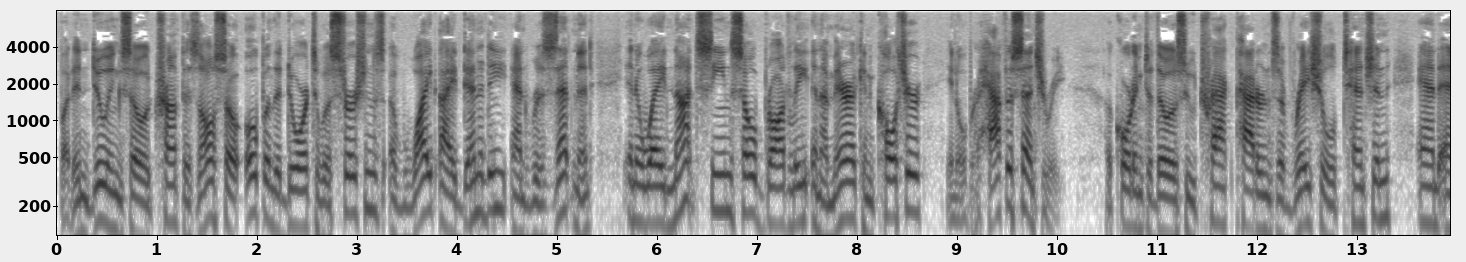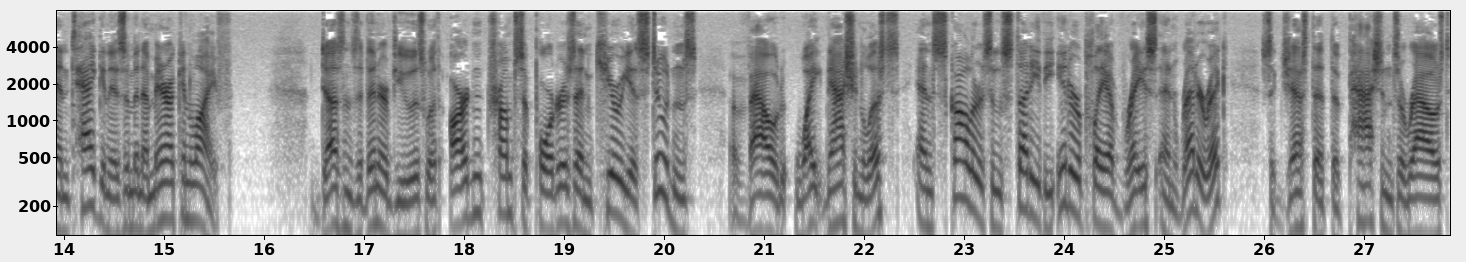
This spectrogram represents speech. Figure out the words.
But in doing so, Trump has also opened the door to assertions of white identity and resentment in a way not seen so broadly in American culture in over half a century according to those who track patterns of racial tension and antagonism in American life. Dozens of interviews with ardent Trump supporters and curious students, avowed white nationalists, and scholars who study the interplay of race and rhetoric suggest that the passions aroused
